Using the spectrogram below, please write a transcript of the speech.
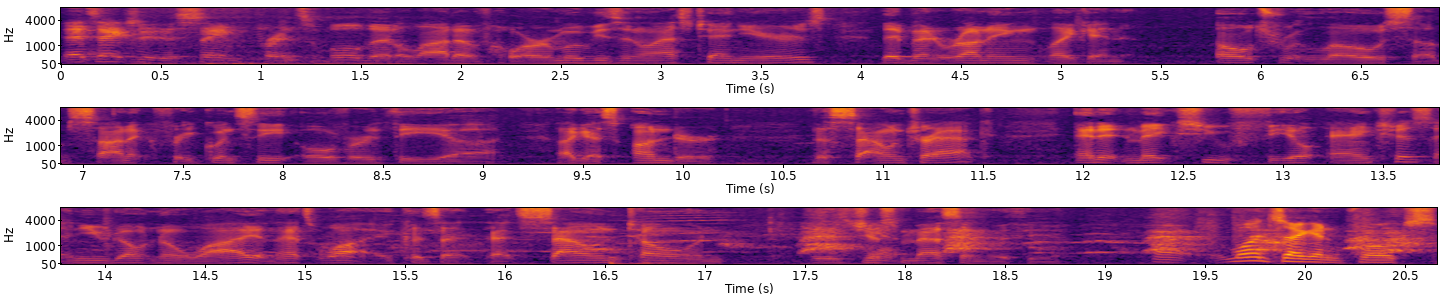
That's actually the same principle that a lot of horror movies in the last 10 years, they've been running like an ultra low subsonic frequency over the, uh, I guess, under the soundtrack. And it makes you feel anxious and you don't know why. And that's why, because that, that sound tone is just messing with you. One second, folks.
